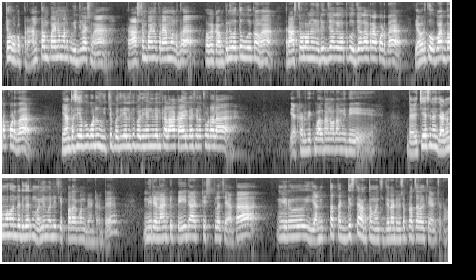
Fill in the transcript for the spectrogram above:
అంటే ఒక ప్రాంతం పైన మనకు విద్వేషమా? రాష్ట్రం పైన ప్రేమ ఉండదా? ఒక కంపెనీ వస్తే ఊరుకోమా? రాష్ట్రంలో ఉన్న నిరుద్యోగ యువతకు ఉద్యోగాలు రాకూడదా? ఎవరికి ఉపాధి దొరకకూడదా? ఎంతసేపు కూడా నువ్వు ఇచ్చే పదివేలకి పదిహేను వేలకి అలా కాయలు కాసేలా చూడాలా? ఎక్కడ దిక్కుమాలతానవరా ఇది దయచేసి నేను జగన్మోహన్ రెడ్డి గారికి మళ్ళీ మళ్ళీ చెప్పాలనుకుంటే ఏంటంటే మీరు ఇలాంటి పెయిడ్ ఆర్టిస్టుల చేత మీరు ఎంత తగ్గిస్తే అంత మంచిది ఇలాంటి విష ప్రచారాలు చేయించడం.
